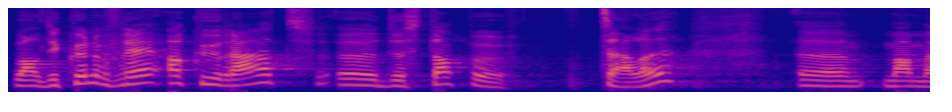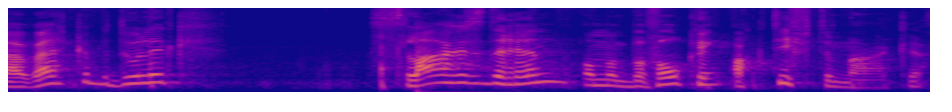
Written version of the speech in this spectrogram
Wel, die kunnen vrij accuraat de stappen tellen. Maar met werken bedoel ik, slagen ze erin om een bevolking actief te maken?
